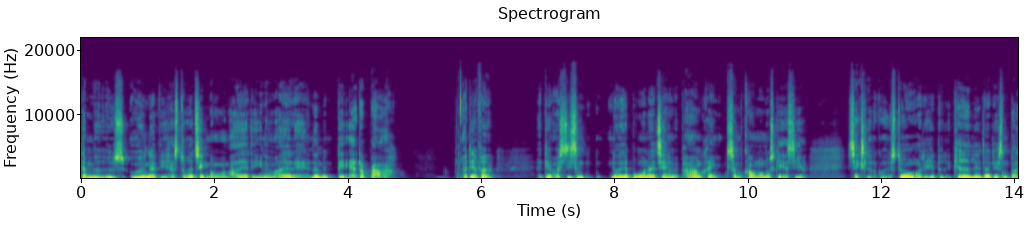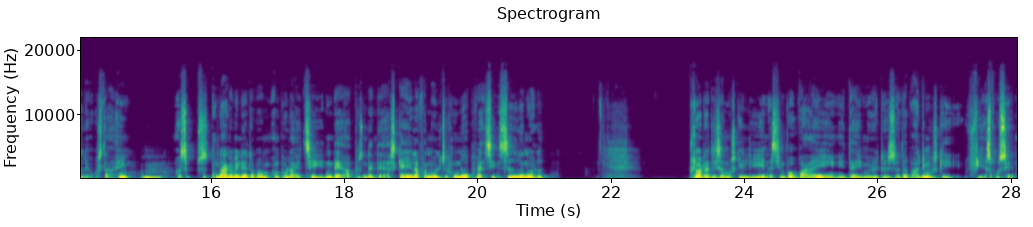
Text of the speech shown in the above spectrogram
der mødes, uden at vi har stået og tænkt over, hvor meget er det ene og hvor meget er det andet, men det er der bare. Og derfor er det også ligesom noget, jeg bruger, når jeg taler med par omkring, som kommer måske og siger, sexlivet er gået i stå, og det er helt blevet lidt kedeligt, og det er sådan bare lever steg, ikke? Mm. Og så, så snakker vi netop om, om polariteten der, på sådan den der skala fra 0 til 100 på hver sin side af nullet. Plotter de sig måske lige ind og siger, hvor var I egentlig, da I mødtes? Og der var de måske 80 procent,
